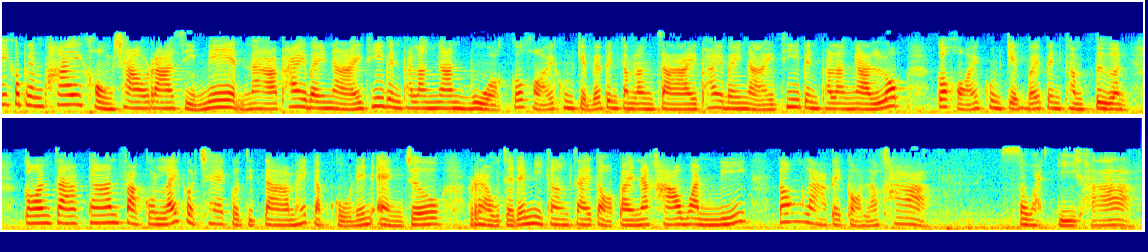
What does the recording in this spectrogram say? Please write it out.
นี่ก็เป็นไพ่ของชาวราศีเมษนะคะไพ่ใบไหนที่เป็นพลังงานบวก ก็ขอให้คุณเก็บไว้เป็นกำลังใจไพ่ใบไหนที่เป็นพลังงานลบ ก็ขอให้คุณเก็บไว้เป็นคำเตือน ก่อนจากการฝากกดไลค์กดแชร์กดติดตามให้กับ Golden Angel เราจะได้มีกำลังใจต่อไปนะคะ วันนี้ต้องลาไปก่อนแล้วค่ะ สวัสดีค่ะ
